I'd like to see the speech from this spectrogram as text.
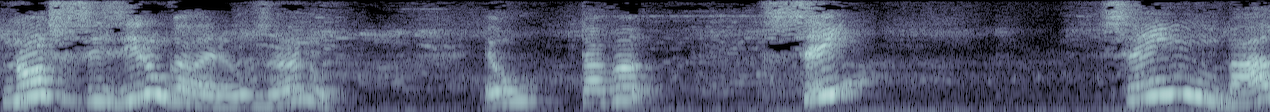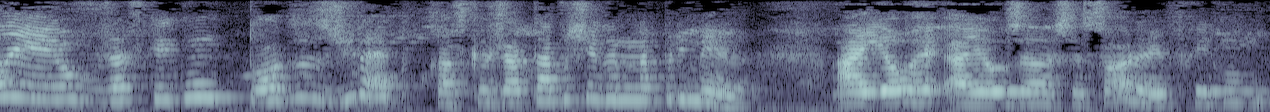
Nossa, vocês viram, galera, usando? Eu tava bala e eu já fiquei com todas direto, por causa que eu já tava chegando na primeira. Aí eu, aí eu usei o acessório, aí fiquei com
